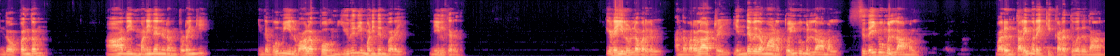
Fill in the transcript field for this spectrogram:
இந்த ஒப்பந்தம் ஆதி மனிதனிடம் தொடங்கி இந்த பூமியில் வாழப்போகும் இறுதி மனிதன் வரை நீள்கிறது. இடையில் உள்ளவர்கள் அந்த வரலாற்றை எந்தவிதமான தொய்வும் இல்லாமல் சிதைவும் இல்லாமல் வரும் தலைமுறைக்கு கடத்துவதுதான்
